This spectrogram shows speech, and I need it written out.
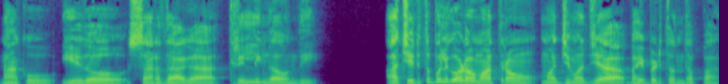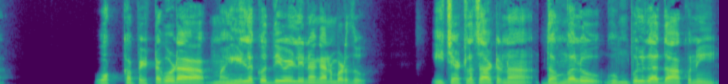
నాకు ఏదో సరదాగా థ్రిల్లింగ్గా ఉంది. ఆ చిరుతపులి గొడవ మాత్రం మధ్య మధ్య భయపెడుతుంది తప్ప ఒక్క పెట్ట కూడా మహిళ కొద్దీ వెళ్ళినా కనబడదు. ఈ చెట్ల చాటున దొంగలు గుంపులుగా దాక్కుని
